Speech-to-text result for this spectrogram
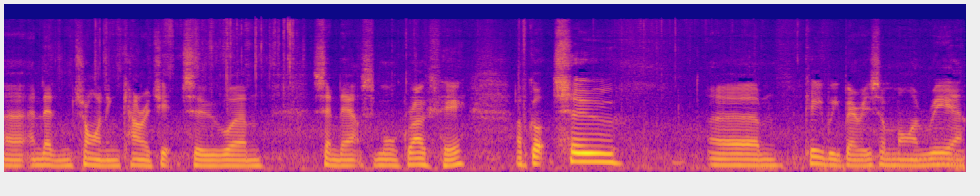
uh, and then try and encourage it to um, send out some more growth here. I've got two um, kiwi berries on my rear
